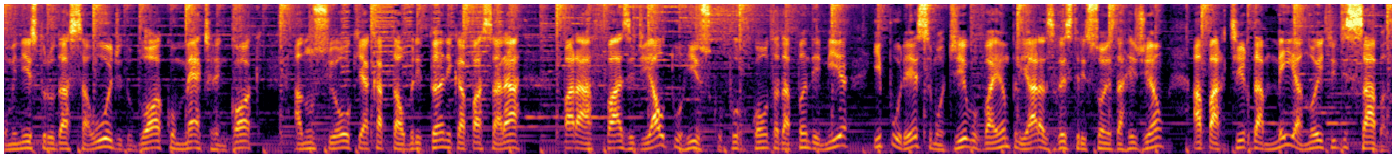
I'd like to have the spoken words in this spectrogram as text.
O ministro da Saúde do bloco, Matt Hancock, anunciou que a capital britânica passará para a fase de alto risco por conta da pandemia e, por esse motivo, vai ampliar as restrições da região a partir da meia-noite de sábado.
